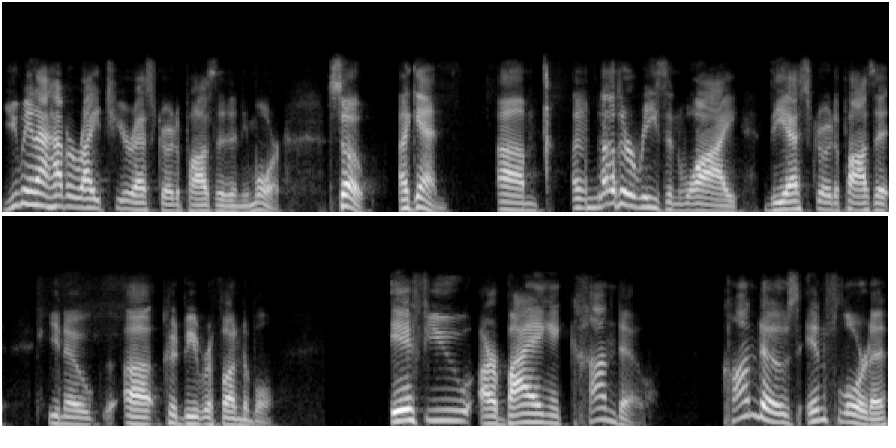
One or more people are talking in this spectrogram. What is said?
you may not have a right to your escrow deposit anymore. So again, um, another reason why the escrow deposit you know, uh, could be refundable. If you are buying a condo, condos in Florida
